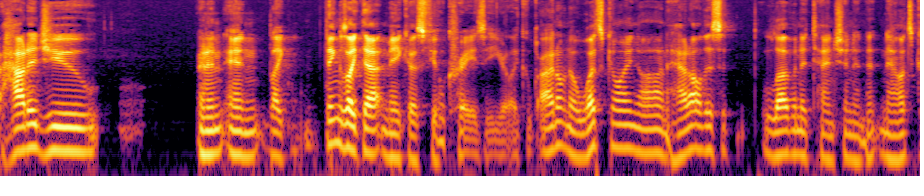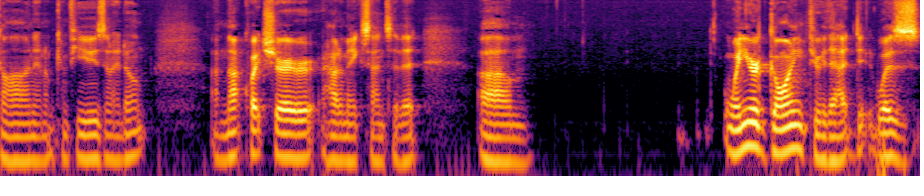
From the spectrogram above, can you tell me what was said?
how did you and and like things like that make us feel crazy. You're like, I don't know what's going on. I had all this love and attention, and now it's gone, and I'm confused, and I don't. I'm not quite sure how to make sense of it. Um, when you were going through that, was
